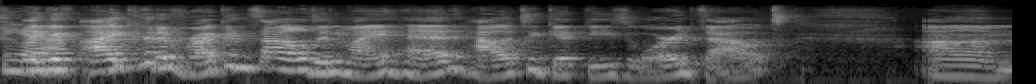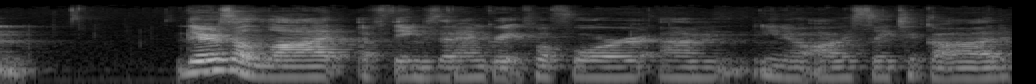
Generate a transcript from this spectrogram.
Yeah. Like if I could have reconciled in my head how to get these words out, um, there's a lot of things that I'm grateful for. Um, you know, obviously to God,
